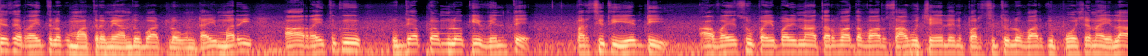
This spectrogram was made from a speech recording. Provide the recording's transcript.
చేసే రైతులకు మాత్రమే అందుబాటులో ఉంటాయి. మరి ఆ రైతుకు వృద్ధాప్యంలోకి వెళ్తే పరిస్థితి ఏంటి? ఆ వయసు పైబడిన తర్వాత వారు సాగు చేయలేని పరిస్థితుల్లో వారికి పోషణ ఎలా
